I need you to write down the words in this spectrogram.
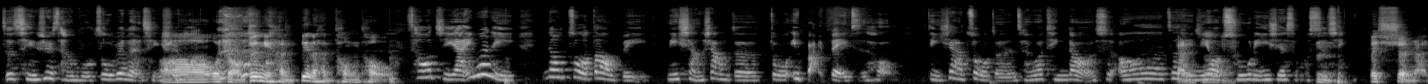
就是情绪藏不住，变得情绪哦，我懂，就是你很变得很通透，超级啊，因为你要做到比你想象的多一百倍之后。底下坐的人才会听到的是哦，这里你有处理一些什么事情，被渲染，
